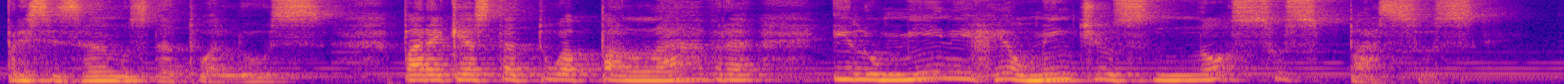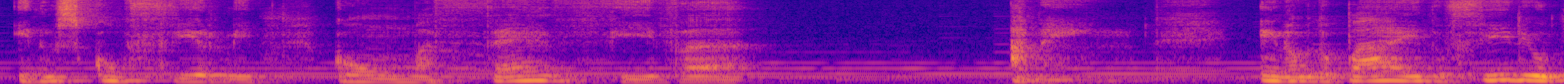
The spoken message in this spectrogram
precisamos da tua luz para que esta tua palavra ilumine realmente os nossos passos e nos confirme com uma fé viva. Amém. Em nome do Pai, do Filho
